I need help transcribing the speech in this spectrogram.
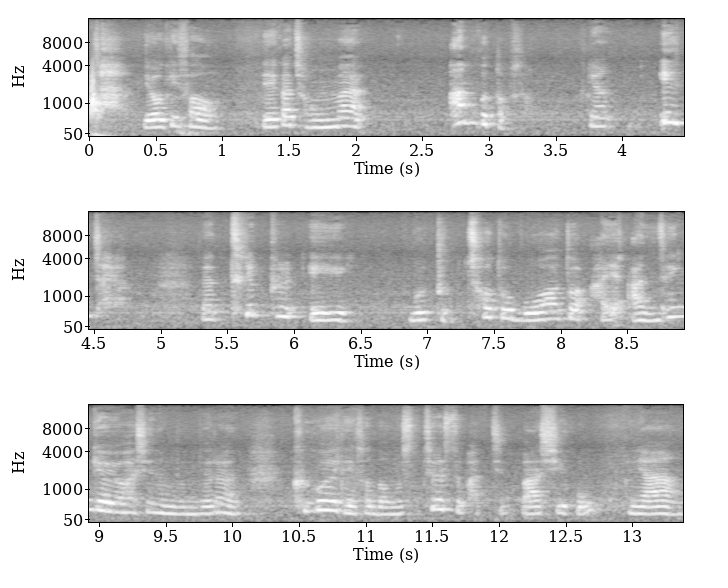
자, 여기서 내가 정말 아무것도 없어. 그냥 일자야. 그냥 트리플 A 뭘 붙여도 모아도 아예 안 생겨요 하시는 분들은 그거에 대해서 너무 스트레스 받지 마시고 그냥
